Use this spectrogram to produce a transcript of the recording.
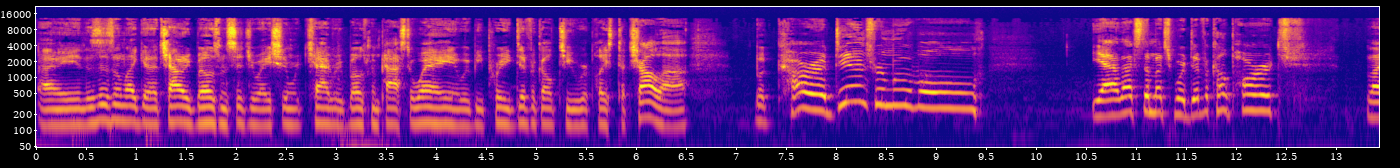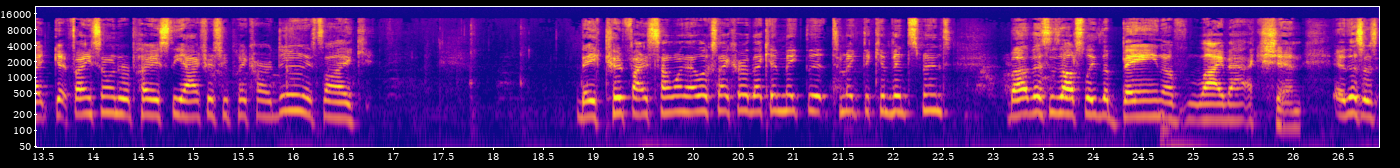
I mean, this isn't like a Chadwick Boseman situation where Chadwick Boseman passed away and it would be pretty difficult to replace T'Challa. But Cara Dune's removal, yeah, that's the much more difficult part. Like, get finding someone to replace the actress who played Cara Dune, it's like they could find someone that looks like her that can make the to make the convincement. But this is actually the bane of live action. If this was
